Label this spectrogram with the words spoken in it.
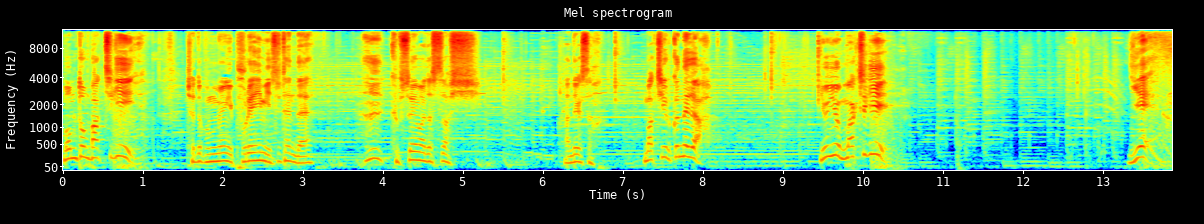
몸통 박치기. 쟤도 분명히 불의 힘이 있을 텐데. 급소에 맞았어. 씨. 안 되겠어. 막치기로 끝내자. 유유 막치기. 예.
